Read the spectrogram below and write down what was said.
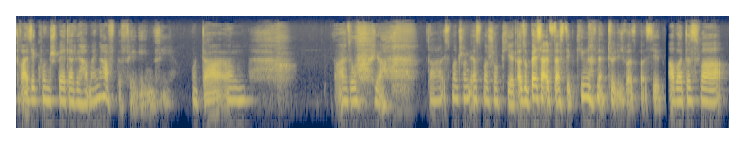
drei Sekunden später, wir haben einen Haftbefehl gegen sie. Und da, ähm, also ja, da ist man schon erstmal schockiert. Also besser als dass den Kindern natürlich was passiert. Aber das war,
